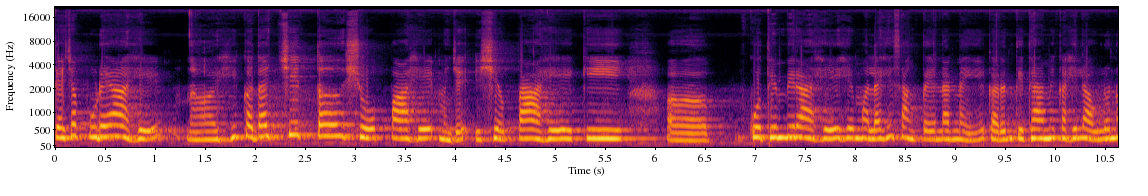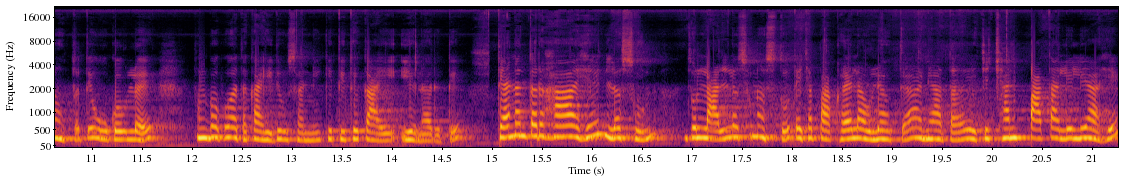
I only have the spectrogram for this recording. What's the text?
त्याच्या पुढे आहे ही कदाचित शोप आहे म्हणजे शेपा आहे की कोथिंबीर आहे हे मलाही सांगता येणार नाही आहे कारण तिथे आम्ही काही लावलं नव्हतं ते उगवलं आहे पण बघू आता काही दिवसांनी की तिथे काय येणार आहे ते. त्यानंतर हा आहे लसूण जो लाल लसूण असतो त्याच्या पाकळ्या लावल्या होत्या आणि आता याची छान पात आलेली आहे.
